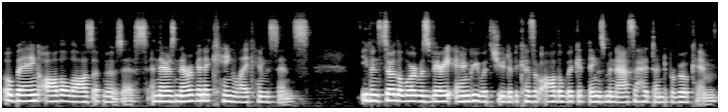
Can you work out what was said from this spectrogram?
obeying all the laws of Moses, and there has never been a king like him since. Even so, the Lord was very angry with Judah because of all the wicked things Manasseh had done to provoke him.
